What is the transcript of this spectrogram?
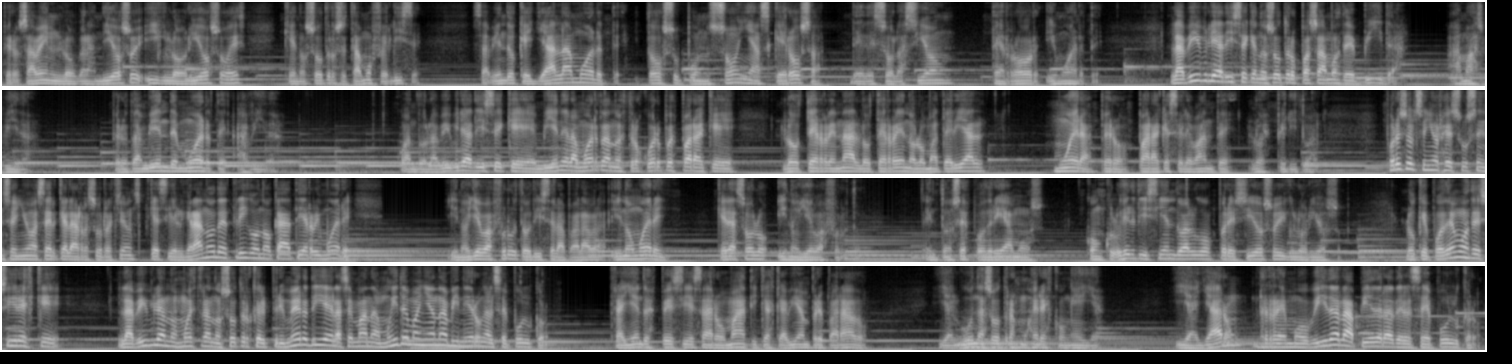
Pero saben, lo grandioso y glorioso es que nosotros estamos felices, sabiendo que ya la muerte, todo su ponzoña asquerosa de desolación, terror y muerte. La Biblia dice que nosotros pasamos de vida a más vida, pero también de muerte a vida. Cuando la Biblia dice que viene la muerte a nuestro cuerpo es para que lo terrenal, lo terreno, lo material muera, pero para que se levante lo espiritual. Por eso el Señor Jesús enseñó acerca de la resurrección, que si el grano de trigo no cae a tierra y muere, y no lleva fruto, dice la palabra, y no muere, queda solo y no lleva fruto. Entonces podríamos concluir diciendo algo precioso y glorioso. Lo que podemos decir es que la Biblia nos muestra a nosotros que el primer día de la semana, muy de mañana, vinieron al sepulcro, trayendo especies aromáticas que habían preparado, y algunas otras mujeres con ella, y hallaron removida la piedra del sepulcro.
